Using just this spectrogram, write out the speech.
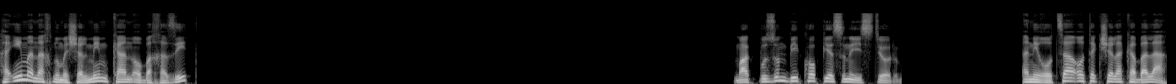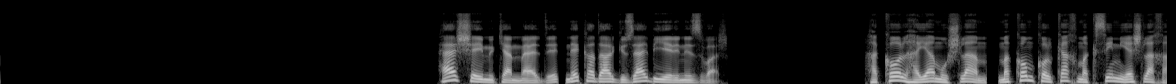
האם אנחנו משלמים כאן או בחזית? Makbuzun bir kopyasını istiyorum. אני רוצה עותק של הקבלה. Her şey mükemmeldi, ne kadar güzel bir yeriniz var. הכל היה מושלם, מקום כל כך מקסים יש לך.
